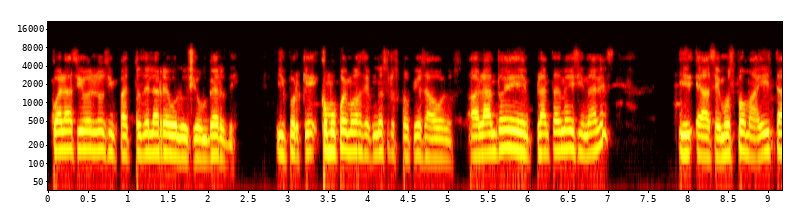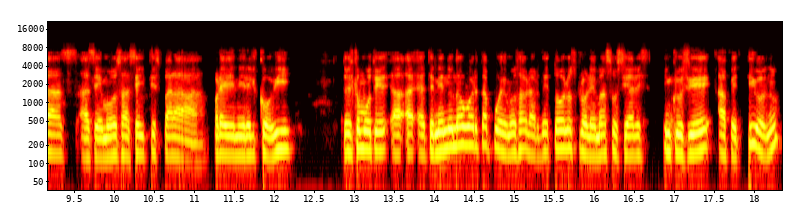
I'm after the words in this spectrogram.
¿cuáles han sido los impactos de la revolución verde? Y por qué, cómo podemos hacer nuestros propios abonos. Hablando de plantas medicinales, y hacemos pomaditas, hacemos aceites para prevenir el COVID. Entonces, como teniendo una huerta, podemos hablar de todos los problemas sociales, inclusive afectivos, ¿no?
